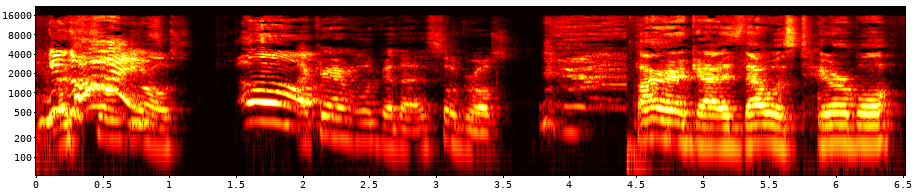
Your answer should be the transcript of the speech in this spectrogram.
You That's so guys! gross. oh! I can't even look at that. It's so gross. Alright, guys, that was terrible.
